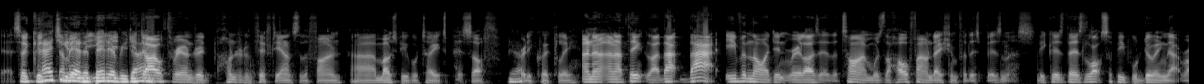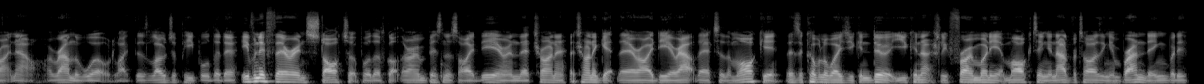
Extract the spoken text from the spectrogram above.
Yeah. So could, How'd you I get mean, out of bed you, every you day? dial 300, 150, answer the phone. Uh, most people tell you to piss off Yeah. pretty quickly. And, and I think like that, that, even though I didn't realize it at the time, was the whole foundation for this business because there's lots of people doing that right now around the world. Like there's loads of people that are, even if they're in startup or they've got their own business idea and they're trying to, they're trying to get their idea out there to the market, there's a couple of ways you can do it. You can actually throw money at marketing and advertising and branding, but if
